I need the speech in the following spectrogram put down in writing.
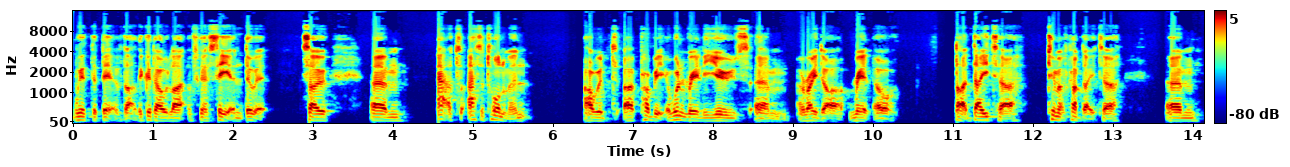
with the bit of like the good old like i'm just going to see it and do it so um at a, at a tournament i would i probably i wouldn't really use um a radar real or like data too much club data um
